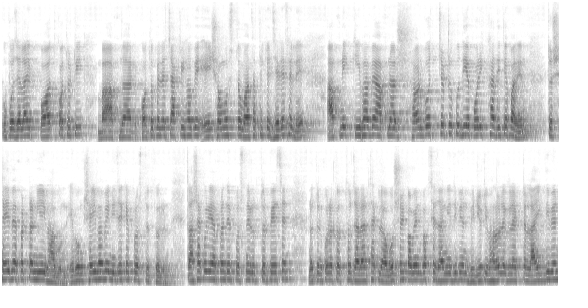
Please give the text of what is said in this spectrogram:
উপজেলায় পদ কতটি বা আপনার কত পেলে চাকরি হবে এই সমস্ত মাথা থেকে ঝেড়ে ফেলে আপনি কীভাবে আপনার সর্বোচ্চটুকু দিয়ে পরীক্ষা দিতে পারেন তো সেই ব্যাপারটা নিয়েই ভাবুন এবং সেইভাবেই নিজেকে প্রস্তুত করুন। তো আশা করি আপনাদের প্রশ্নের উত্তর পেয়েছেন। নতুন কোনো তথ্য জানার থাকলে অবশ্যই কমেন্ট বক্সে জানিয়ে দিবেন। ভিডিওটি ভালো লাগলে একটা লাইক দিবেন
